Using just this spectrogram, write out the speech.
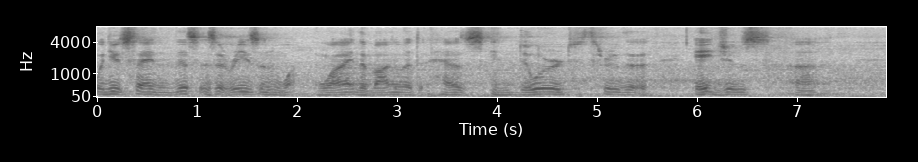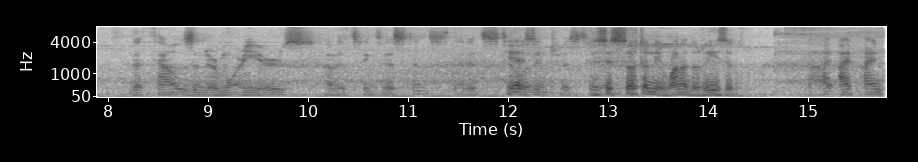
Would you say that this is a reason wh- why the Bhagavad has endured through the ages? Uh, the thousand or more years of its existence that it's still Yes. of interest This is certainly one of the reasons. I, I find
